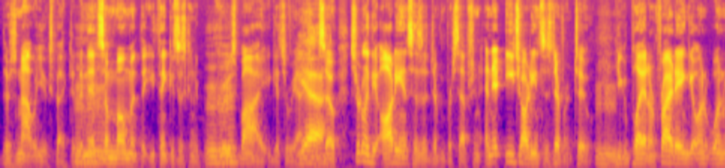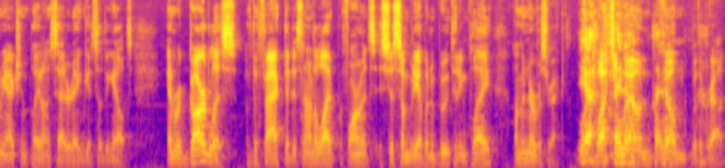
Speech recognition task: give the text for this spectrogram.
there's not what you expected. Mm-hmm. And then mm-hmm. some moment that you think is just going to mm-hmm. cruise by, it gets a reaction. Yeah. So certainly the audience has a different perception, and it, each audience is different too. Mm-hmm. You could play it on Friday and get one, one reaction, play it on Saturday and get something else. And regardless of the fact that it's not a live performance, it's just somebody up in a booth hitting play, I'm a nervous wreck. Yeah, like watching my own film with a crowd,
